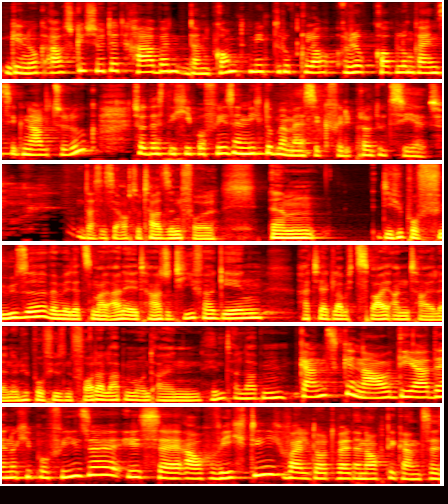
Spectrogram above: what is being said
genug ausgeschüttet haben, dann kommt mit Rückkopplung ein Signal zurück, so dass die Hypophyse nicht übermäßig viel produziert. Das ist ja auch total sinnvoll. Ähm die Hypophyse, wenn wir jetzt mal eine Etage tiefer gehen, hat ja, glaube ich, zwei Anteile, einen Hypophysenvorderlappen und einen Hinterlappen. Ganz genau. Die Adenohypophyse ist äh, auch wichtig, weil dort werden auch die ganze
